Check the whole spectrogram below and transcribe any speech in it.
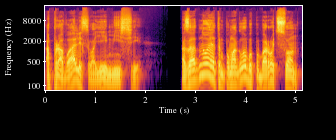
о провале своей миссии. А заодно этим помогло бы побороть сон.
